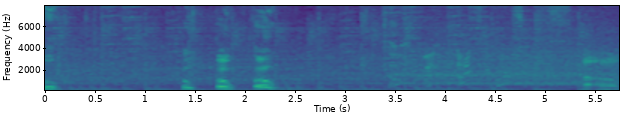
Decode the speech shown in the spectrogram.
Ooh. Oh. Oh. Oh. Uh-oh.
